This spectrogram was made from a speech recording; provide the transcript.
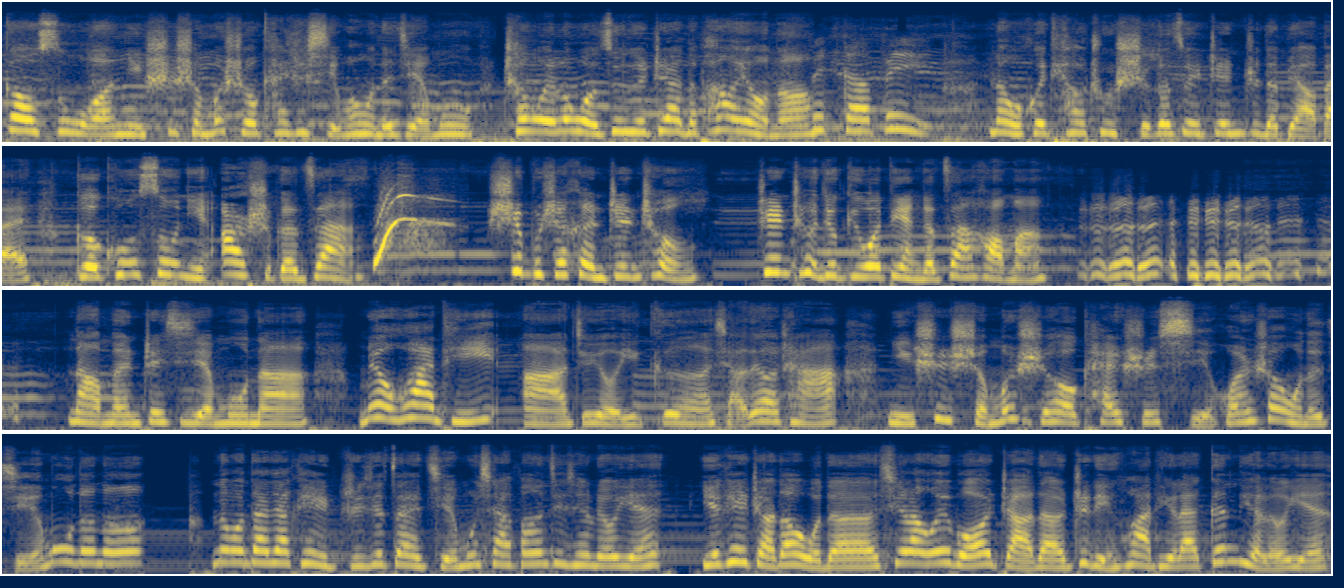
告诉我你是什么时候开始喜欢我的节目，成为了我最最挚爱的胖友呢？那我会挑出十个最真挚的表白，隔空送你二十个赞，是不是很真诚？真诚就给我点个赞好吗？那我们这期节目呢，没有话题啊，就有一个小调查：你是什么时候开始喜欢上我的节目的呢？那么大家可以直接在节目下方进行留言，也可以找到我的新浪微博，找到置顶话题来跟帖留言。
